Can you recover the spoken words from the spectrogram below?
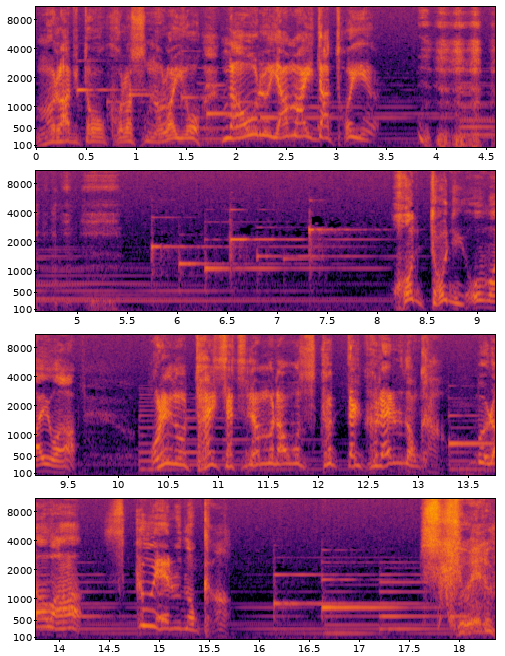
村人を殺す呪いを治る病だという。本当にお前は俺の大切な村を救ってくれるのか。村は救えるのか。救える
